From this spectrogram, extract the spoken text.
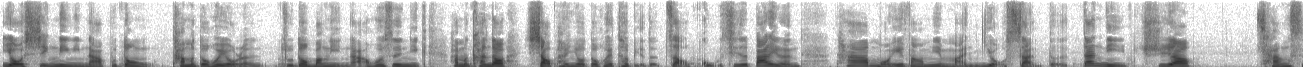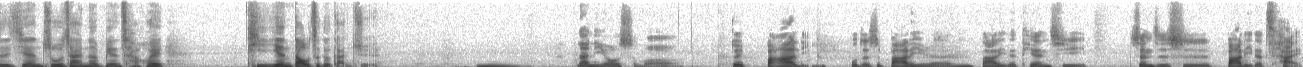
有行李你拿不动，他们都会有人主动帮你拿，或是你他们看到小朋友都会特别的照顾。其实巴黎人他某一方面蛮友善的，但你需要长时间住在那边才会体验到这个感觉。嗯，那你有什么？对巴黎，或者是巴黎人、巴黎的天气，甚至是巴黎的菜，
